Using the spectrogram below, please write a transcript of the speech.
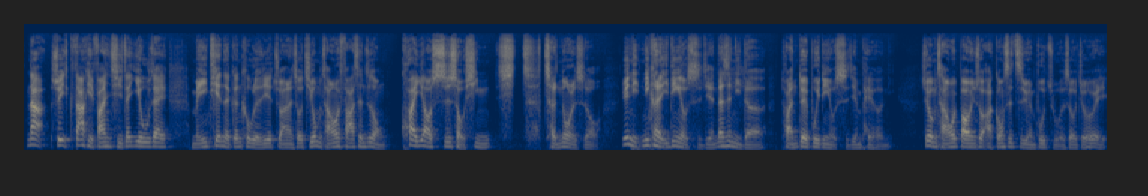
那所以大家可以发现，其实，在业务在每一天的跟客户的这些专案的时候，其实我们常常会发生这种快要失守信承诺的时候，因为你你可能一定有时间，但是你的团队不一定有时间配合你，所以我们常常会抱怨说啊，公司资源不足的时候，就会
